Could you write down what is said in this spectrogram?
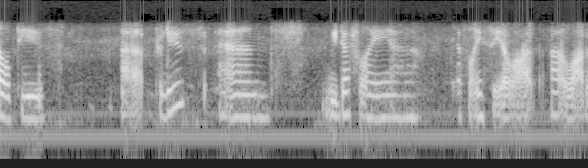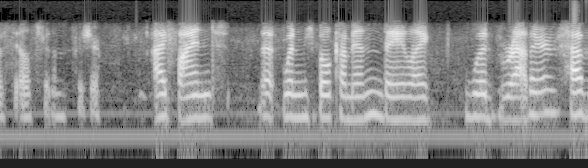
LPs uh, produce, and we definitely uh, definitely see a lot a lot of sales for them for sure. I find that when people come in, they like would rather have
